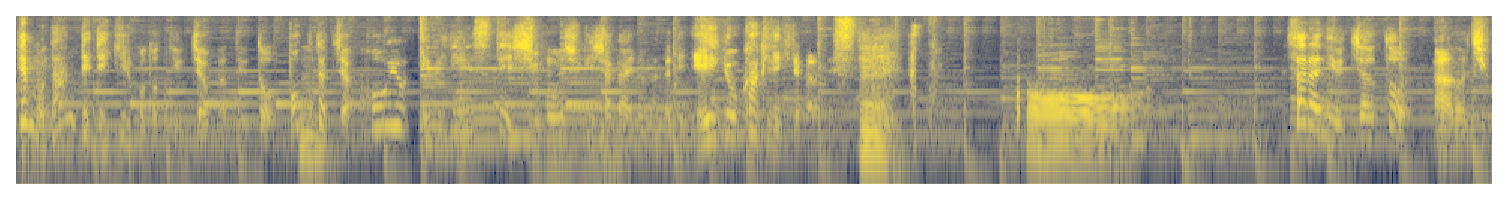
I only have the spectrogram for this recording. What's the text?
でもなんでできることって言っちゃうかというと、僕たちはこういうエビデンスで資本主義社会の中で営業をかけてきたからです。うん。おー。さらに言っちゃうと、あの自己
